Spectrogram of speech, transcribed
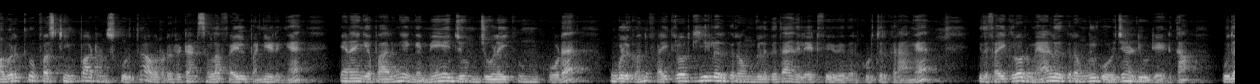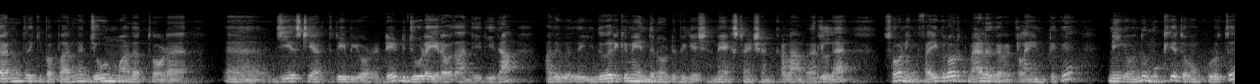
அவருக்கு ஃபஸ்ட் இம்பார்ட்டன்ஸ் கொடுத்து அவரோட ரிட்டர்ன்ஸ் எல்லாம் ஃபைல் பண்ணிவிடுங்க ஏன்னா இங்கே பாருங்கள் இங்கே மே ஜூன் ஜூலைக்கும் கூட உங்களுக்கு வந்து ஃபைவ் க்ரோர் கீழே இருக்கிறவங்களுக்கு தான் இந்த லேட் ஃபீ வேவர் கொடுத்துருக்குறாங்க. இது ஃபைவ் க்ரோர் மேலே இருக்கிறவங்களுக்கு ஒரிஜினல் டியூ டேட் தான். உதாரணத்துக்கு இப்போ பாருங்கள் ஜூன் மாதத்தோட ஜிஎஸ்டிஆர் த்ரீ பியோட டேட் ஜூலை இருபதாம் தேதி தான். அது இது இது வரைக்குமே எந்த நோட்டிஃபிகேஷனுமே எக்ஸ்டென்ஷனுக்கெல்லாம் வரல. ஸோ நீங்கள் ஃபைவ் க்ரோருக்கு மேலே இருக்கிற கிளைண்ட்டுக்கு நீங்கள் வந்து முக்கியத்துவம் கொடுத்து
